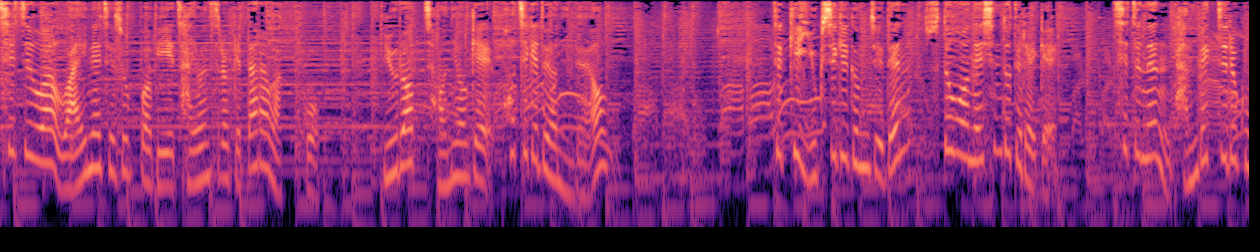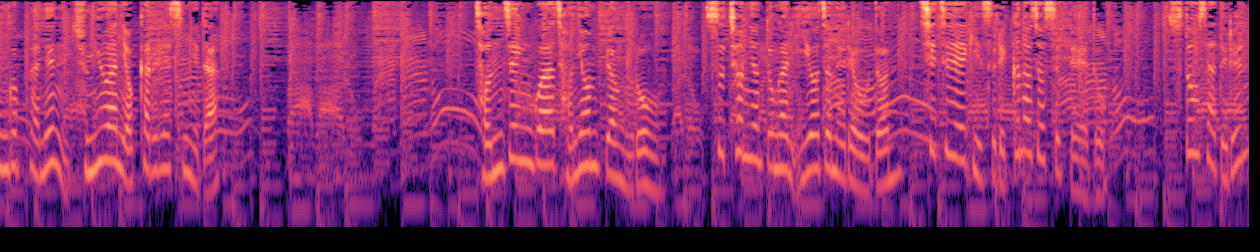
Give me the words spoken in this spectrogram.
치즈와 와인의 제조법이 자연스럽게 따라왔고 유럽 전역에 퍼지게 되었는데요. 특히 육식이 금지된 수도원의 신도들에게 치즈는 단백질을 공급하는 중요한 역할을 했습니다. 전쟁과 전염병으로 수천 년 동안 이어져 내려오던 치즈의 기술이 끊어졌을 때에도 수도사들은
